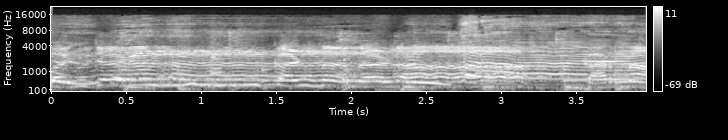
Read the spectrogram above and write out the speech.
பஞ்சகன் கண்ணனடா. கர்ணா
